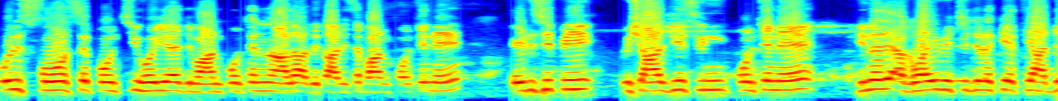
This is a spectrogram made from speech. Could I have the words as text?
ਪੁਲਿਸ ਫੋਰਸ ਪਹੁੰਚੀ ਹੋਈ ਹੈ, ਜਵਾਨ ਪਹੁੰਚੇ ਨੇ, ਨਾਲ ਅਧਿਕਾਰੀ ਸਹਿਬਾਨ ਪਹੁੰਚੇ ਨੇ ਏਡੀਸੀਪੀ ਵਿਸ਼ਾਲਜੀਤ ਸਿੰਘ ਪਹੁੰਚੇ ਨੇ, ਜਿਨ੍ਹਾਂ ਦੇ ਅਗਵਾਈ ਵਿੱਚ ਜਿਹੜਾ ਕਿ ਇੱਥੇ ਅੱਜ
